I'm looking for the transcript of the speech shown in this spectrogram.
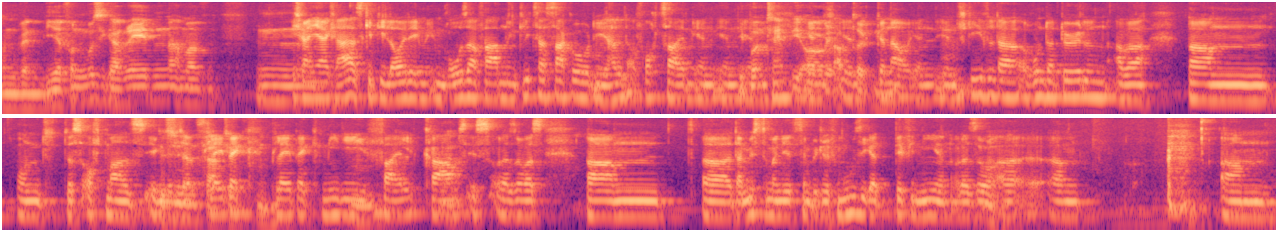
Und wenn wir von Musiker reden, haben wir ich meine, ja klar, es gibt die Leute im, im rosafarbenen Glitzersacko, die mhm. halt auf Hochzeiten ihren, ihren, die ihren, ihren, ihren genau, ihren, ihren Stiefel da runterdödeln, aber ähm, und das oftmals irgendein Playback, mhm. Playback MIDI-File-Krams ja. ist oder sowas. Ähm, äh, da müsste man jetzt den Begriff Musiker definieren oder so. Ja, äh, ähm, ähm,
